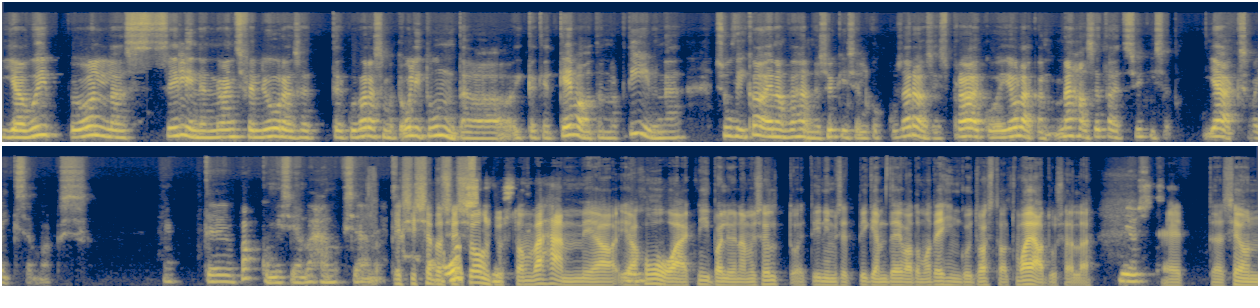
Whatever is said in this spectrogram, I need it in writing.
Ja võib olla selline nüanss veel juures, et kui varasemalt oli tunda ikkagi, et kevad on aktiivne, suvi ka enam-vähem ja sügisel kukkus ära, siis praegu ei ole ka näha seda, et sügisel jääks vaiksemaks et pakkumisi on vähemaks jäänud. ehk siis seda sesoonsust on vähem ja, ja hooaeg nii palju enam ei sõltu, et inimesed pigem teevad oma tehinguid vastavalt vajadusele. et see on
